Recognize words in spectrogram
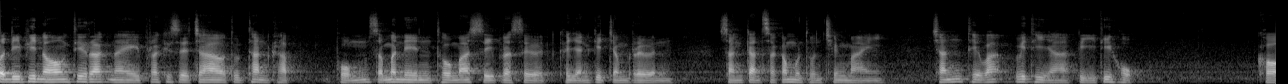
วัสดีพี่น้องที่รักในพระคริสตเจ้าทุกท่านครับ ผมสมณเณรโทมัสศรีประเสริฐ ขยันกิจจำเริญ สังกัดสักมณฑลเชียงใหม่ ชั้นเทววิทยาปีที่ 6 ขอ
